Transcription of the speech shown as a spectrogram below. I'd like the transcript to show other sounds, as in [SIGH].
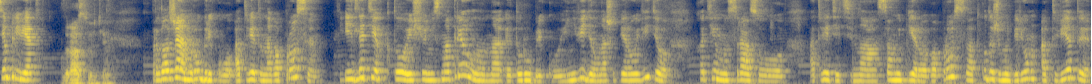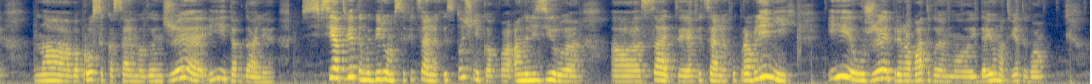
Всем привет! Здравствуйте! Продолжаем рубрику «Ответы на вопросы». И для тех, кто еще не смотрел на эту рубрику и не видел наше первое видео, хотим мы сразу ответить на самый первый вопрос, откуда же мы берем ответы на вопросы касаемые ВНЖ и так далее. Все ответы мы берем с официальных источников, анализируя а, сайты официальных управлений и уже прирабатываем и даем ответы вам.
